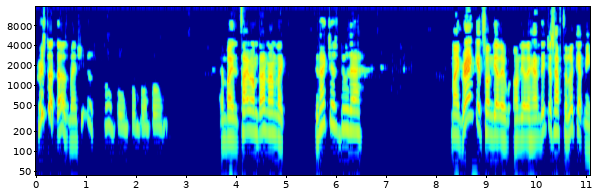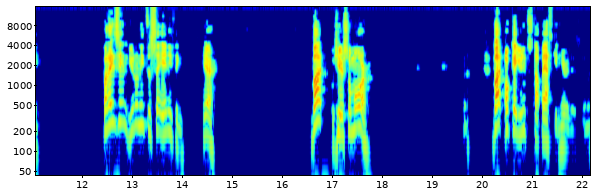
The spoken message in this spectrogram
Krista does, man. She just boom, boom, boom, boom, boom. And by the time I'm done, I'm like, did I just do that? My grandkids, on the other on the other hand, they just have to look at me. But I say, you don't need to say anything. Here. But here's some more. But okay, you need to stop asking. Here it is. You know?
